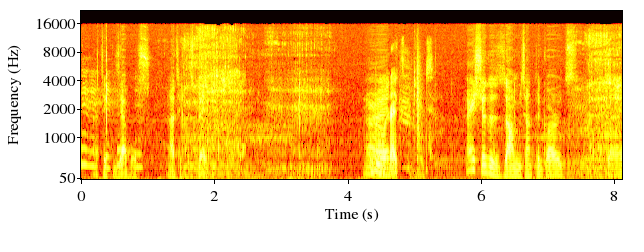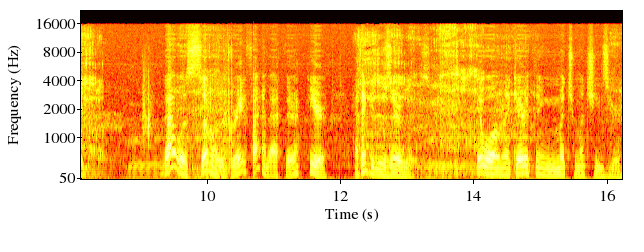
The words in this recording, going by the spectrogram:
I take these apples. I take this doing Alright. Are you sure the zombies aren't the guards? Dad? That was some of the great fighting back there. Here, I think you deserve this. It will make everything much, much easier.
